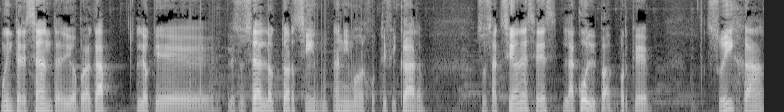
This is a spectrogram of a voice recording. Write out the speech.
muy interesantes, digo, por acá lo que le sucede al doctor sin ánimo de justificar sus acciones es la culpa, porque su hija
